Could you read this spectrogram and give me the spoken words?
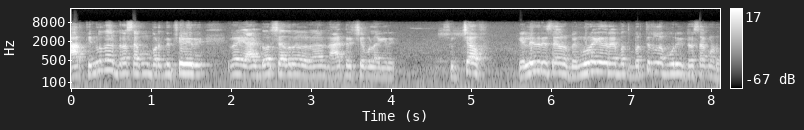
ಆರು ತಿಂಗಳದಾಗ ಡ್ರೆಸ್ ಹಾಕೊಂಡು ಬರ್ತೀನಿ ಹೇಳಿರಿ. ಇನ್ನು ಎರಡು ವರ್ಷ ಆದರೂ ನಾಟ್ ರೀಚೇಬಲ್ ಆಗಿರಿ. ಸ್ವಿಚ್ ಆಫ್ ಎಲ್ಲಿದ್ರಿ ಸಾಹೇಬ್ರ ಬೆಂಗಳೂರಾಗಿದ್ರೆ ಮತ್ತೆ ಬರ್ತಿರಲ್ಲ ಮೂರಿಗೆ ಡ್ರೆಸ್ ಹಾಕೊಂಡು.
